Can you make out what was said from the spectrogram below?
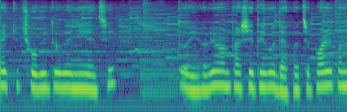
আমরা একটু ছবি তুলে নিয়েছি। তো এইভাবে আমার পাশে থেকেও দেখা হচ্ছে পরে কোনো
